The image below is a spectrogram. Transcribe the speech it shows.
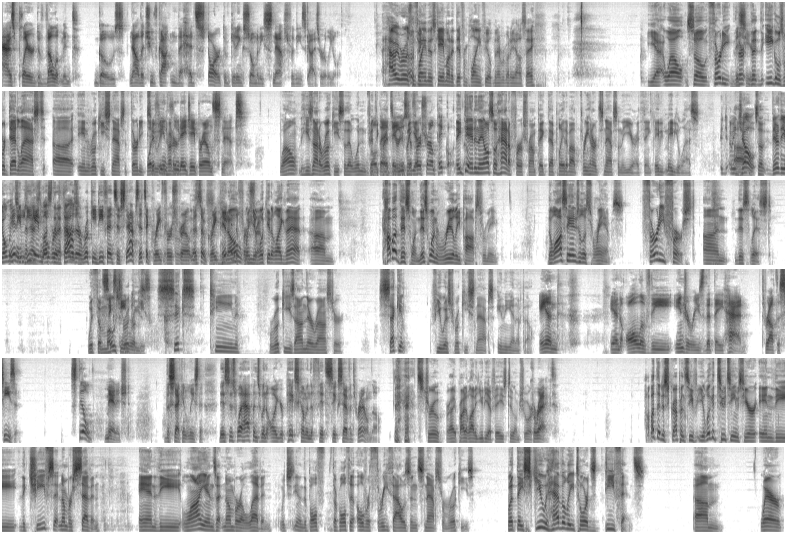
as player development goes now that you've gotten the head start of getting so many snaps for these guys early on. Howie Roseman think- playing this game on a different playing field than everybody else, eh? Yeah, well, so thirty. This they're- year. The, the Eagles were dead last uh, in rookie snaps at thirty-two. What if you include AJ Brown's snaps? Well, he's not a rookie, so that wouldn't fit Well, the they, they criteria. used but a yeah, first round pick on. they though. did, and they also had a first-round pick that played about three hundred snaps on the year. I think maybe maybe less. I mean, Um, Joe, so- they're the only Man, team he, that he has gave less over than a a third of their thousand. rookie defensive snaps. That's a great first round. That's a great pick You know, in the first when you round. look at it like that. Um, how about this one? This one really pops for me. The Los Angeles Rams, 31st on this list with the With most rookies. rookies. 16 rookies on their roster. Second fewest rookie snaps in the NFL. and and all of the injuries that they had throughout the season still managed the second least this is what happens when all your picks come in the fifth sixth seventh round though That's true, right? Probably a lot of UDFAs too, I'm sure. correct How about the discrepancy? You look at two teams here in the the Chiefs at number seven and the Lions at number eleven, which you know they're both they're both at over three thousand snaps from rookies, but they skew heavily towards defense. Um, where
